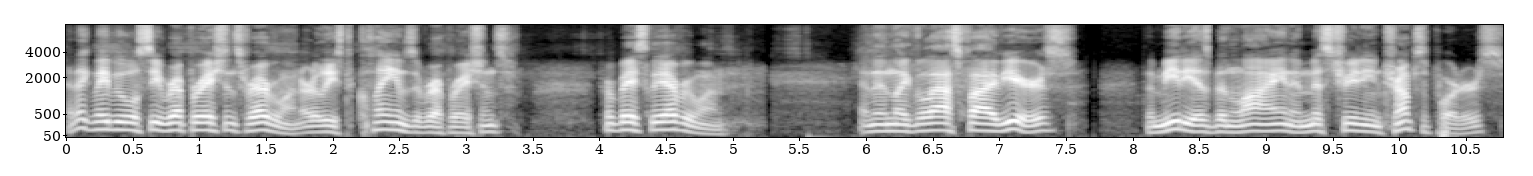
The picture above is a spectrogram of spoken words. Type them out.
I think maybe we'll see reparations for everyone, or at least claims of reparations for basically everyone. And then, like the last five years, the media has been lying and mistreating Trump supporters.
